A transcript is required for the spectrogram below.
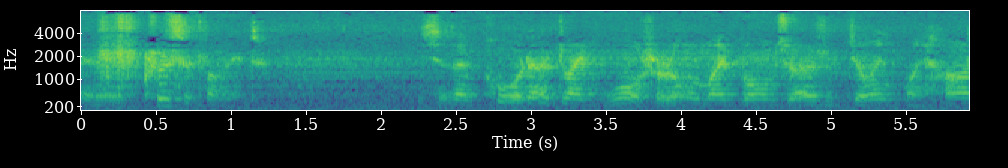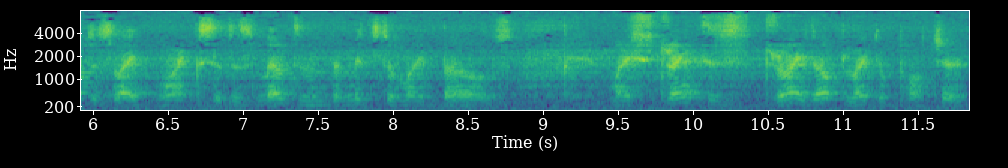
uh, crucified. He says, I'm poured out like water, all my bones are out of joint, my heart is like wax, it is melted in the midst of my bowels. My strength is dried up like a potsherd,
